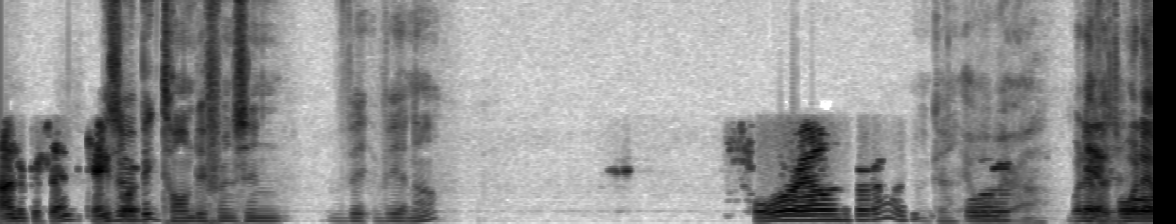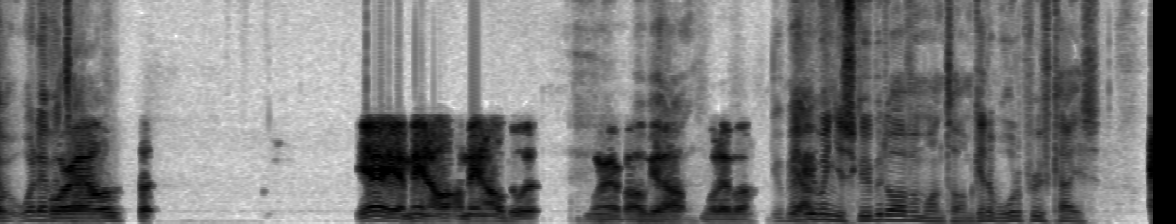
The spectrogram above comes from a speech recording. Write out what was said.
Hundred percent. Keen Is there for a big time difference in v- Vietnam? Four hours, bro. Okay. Yeah, we'll be around. Whatever, Yeah, four- whatever, whatever. Four time. hours. But yeah, yeah, man. I'll, I mean, I'll do it wherever. I'll You'll get up, whatever. You'll be Maybe out. when you're scuba diving one time, get a waterproof case.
